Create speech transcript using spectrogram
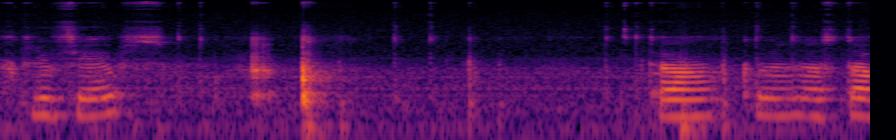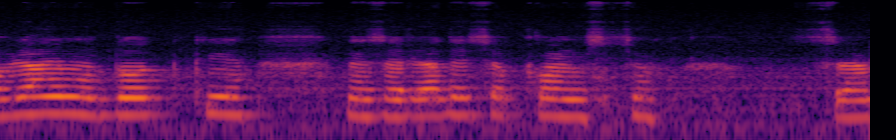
Включився. Так, заставляємо, доки не зарядиться повністю. Це.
